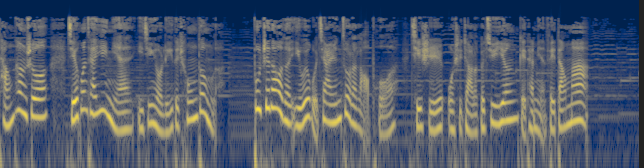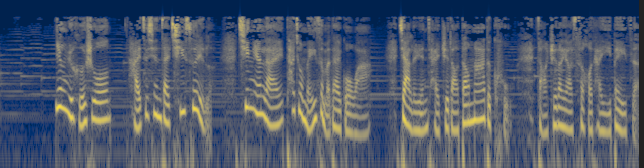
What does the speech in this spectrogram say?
糖糖说：“结婚才一年，已经有离的冲动了。不知道的以为我嫁人做了老婆，其实我是找了个巨婴给他免费当妈。”应日和说：“孩子现在七岁了，七年来他就没怎么带过娃，嫁了人才知道当妈的苦。早知道要伺候他一辈子，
